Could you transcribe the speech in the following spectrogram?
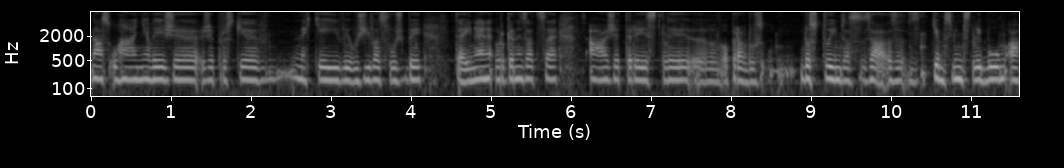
nás uháněli, že, že prostě nechtějí využívat služby té jiné organizace a že tedy jestli eh, opravdu dostojím za, za, za těm svým slibům a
